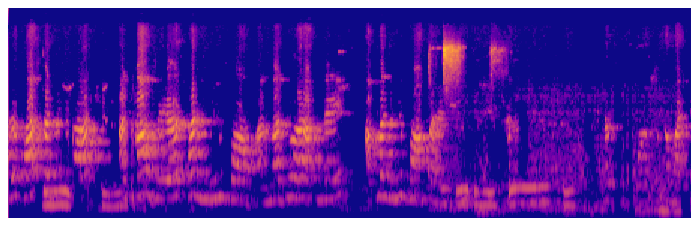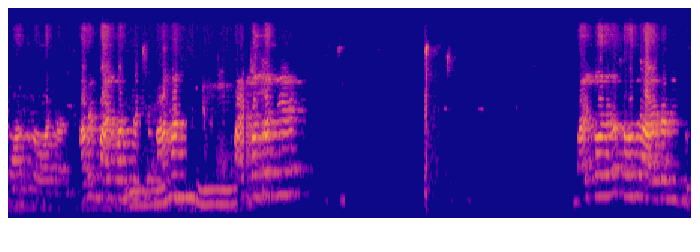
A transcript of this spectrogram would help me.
ब्रेकफास्ट ब्रेकफास्ट करने के बाद अन्ना वेयर हर यूनिफॉर्म अन्ना जो है अपने अपना यूनिफॉर्म पहनती है। तो माइक ऑन करो आवाज़ आ रही अब एक माइक बंद करके आनंद माइक बंद रखिए माइक ऑन है समझ में आएगा नहीं कुछ।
